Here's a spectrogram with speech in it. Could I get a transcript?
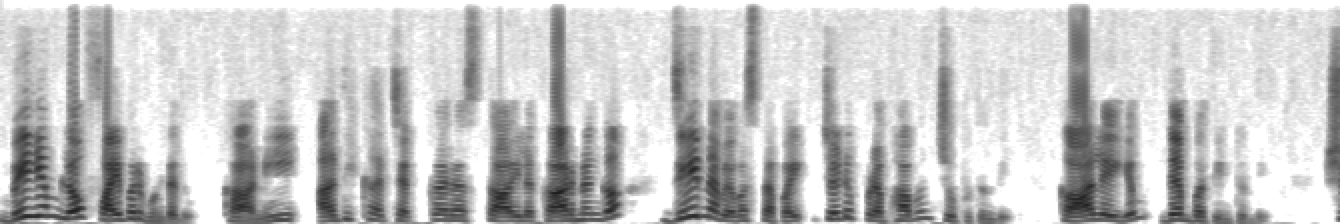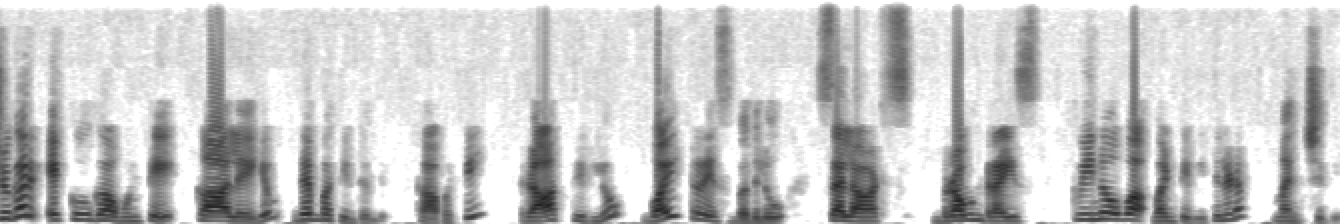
బియ్యంలో ఫైబర్ ఉండదు కానీ అధిక చక్కెర స్థాయిల కారణంగా జీర్ణ వ్యవస్థపై చెడు ప్రభావం చూపుతుంది. కాలేయం దెబ్బతింటుంది. షుగర్ ఎక్కువగా ఉంటే కాలేయం దెబ్బతింటుంది. కాబట్టి రాత్రిళ్ళు వైట్ రైస్ బదులు సలాడ్స్ బ్రౌన్ రైస్ క్వినోవా వంటివి తినడం మంచిది.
